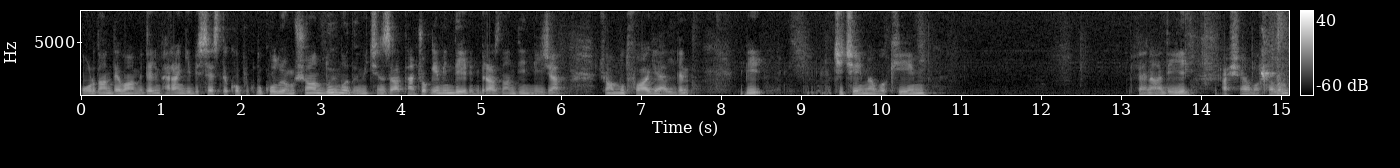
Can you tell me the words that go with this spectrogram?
Oradan devam edelim. Herhangi bir seste kopukluk oluyor mu? Şu an duymadığım için zaten çok emin değilim. Birazdan dinleyeceğim. Şu an mutfağa geldim. Bir çiçeğime bakayım. Fena değil. Aşağı bakalım.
